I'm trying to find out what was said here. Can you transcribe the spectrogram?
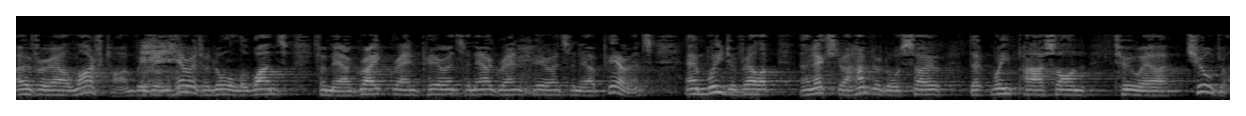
over our lifetime. We've inherited all the ones from our great grandparents and our grandparents and our parents, and we develop an extra hundred or so that we pass on to our children.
